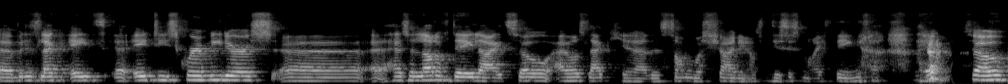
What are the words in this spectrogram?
uh, but it's like eight, uh, 80 square meters, uh, uh, has a lot of daylight. So I was like, yeah, the sun was shining. I was, this is my thing. Yeah. so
